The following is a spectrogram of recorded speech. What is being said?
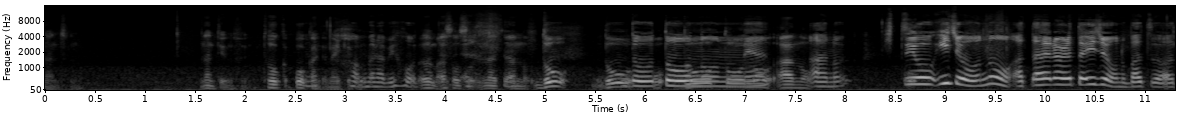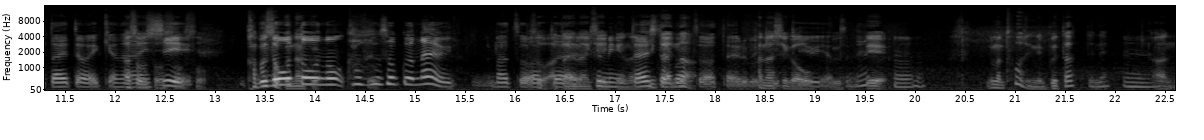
うなんつうの？なんていうの等価交換じゃないけど、半村美法うんあそうそうなんかあの同同同等のね同等のあのあの必要以上の与えられた以上の罰を与えてはいけないあそうそうそうし同等の過不足ない罰を与える罪なきゃいけないに対して罰を与えるべきっていうやつ話が多くねて。うん。まあ、当時ね豚ってねうん。あの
